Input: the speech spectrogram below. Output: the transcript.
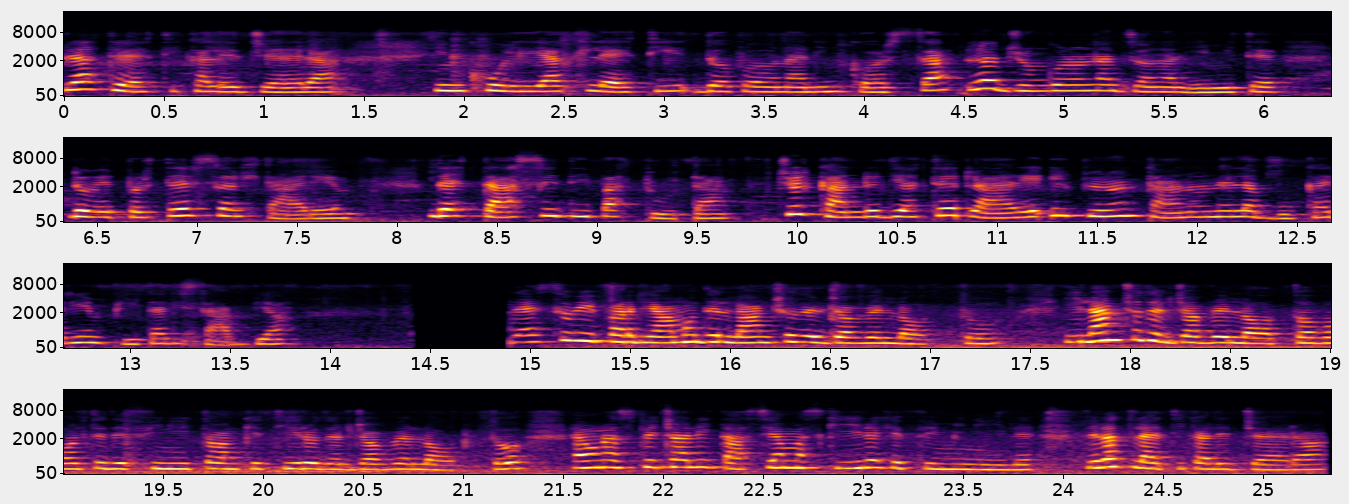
dell'atletica leggera, in cui gli atleti, dopo una rincorsa, raggiungono una zona limite dove poter saltare, detta asse di battuta, cercando di atterrare il più lontano nella buca riempita di sabbia. Adesso vi parliamo del lancio del giavellotto. Il lancio del giavellotto, a volte definito anche tiro del giavellotto, è una specialità sia maschile che femminile dell'atletica leggera,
